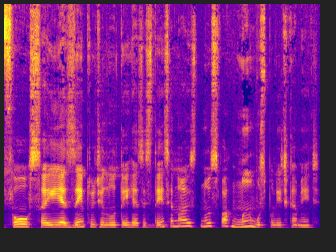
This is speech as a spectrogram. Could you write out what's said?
força e exemplo de luta e resistência, nós nos formamos politicamente.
